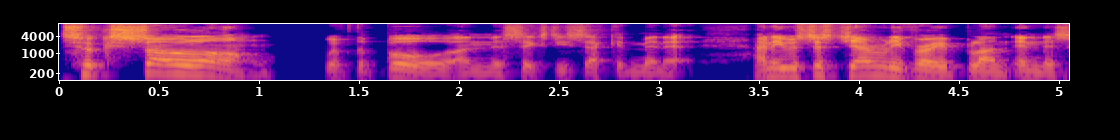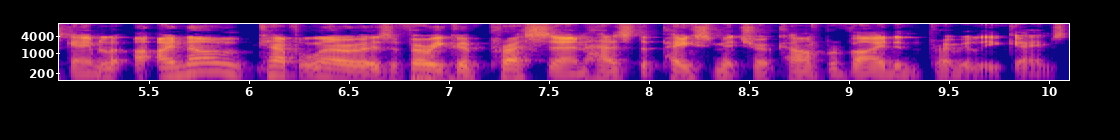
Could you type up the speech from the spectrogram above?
Took so long with the ball in the 62nd minute and he was just generally very blunt in this game. Look, I know Cavaleiro is a very good presser and has the pace Mitro can't provide in the Premier League games,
